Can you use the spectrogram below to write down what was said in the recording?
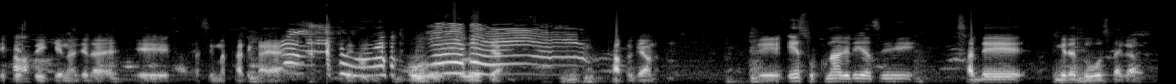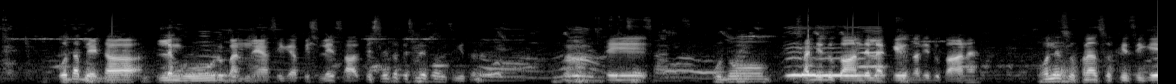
ਕਿ ਕਿਸ ਤਰੀਕੇ ਨਾਲ ਜਿਹੜਾ ਹੈ ਇਹ ਅਸੀਂ ਮੱਥਾ ਟਿਕਾਇਆ ਹੈ। ਉਹ ਰੋਕਿਆ ਥੱਕ ਗਿਆ ਹੁਣ। ਤੇ ਇਹ ਸੁਖਨਾ ਜਿਹੜੀ ਅਸੀਂ ਸਾਡੇ ਮੇਰਾ ਦੋਸਤ ਹੈਗਾ ਉਹਦਾ ਬੇਟਾ ਲੰਗੂਰ ਬਣਿਆ ਸੀਗਾ ਪਿਛਲੇ ਸਾਲ ਪਿਛਲੇ ਤੋਂ ਪਿਛਲੇ ਸਾਲ ਸੀ ਤਾਂ। ਹਾਂ ਤੇ ਉਦੋਂ ਸਾਡੀ ਦੁਕਾਨ ਦੇ ਲੱਗੇ ਉਹਨਾਂ ਦੀ ਦੁਕਾਨ ਹੈ। ਉਹਨੇ ਸੁਖਨਾ ਸੁਖੀ ਸੀਗੇ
